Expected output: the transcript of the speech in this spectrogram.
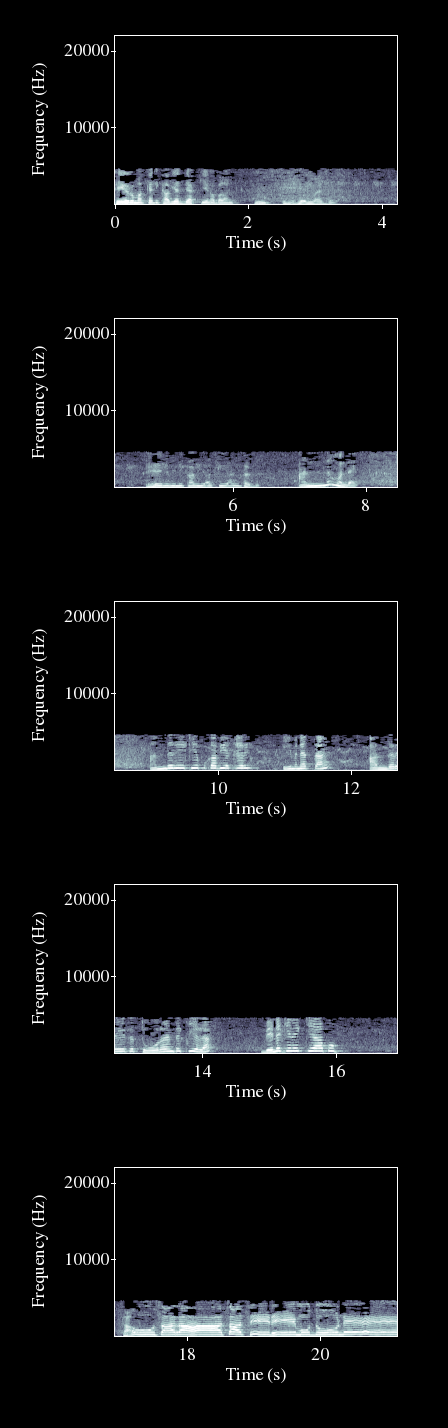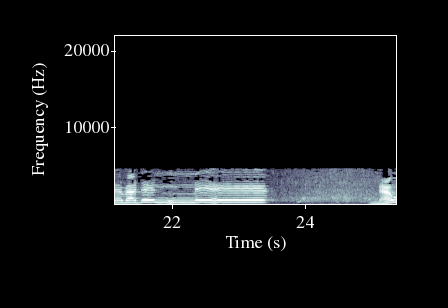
තේරුමක් ඇති කවියක් දෙයක් කියනවා බලන්න. එහෙමද? තේරවිලි කවියක් කියන්නද අන්න හොඳයි. අන්දරේ කියපු කවියක් හරි. එහෙම නැත්නම් අන්දරේට තෝරන්න කියලා වෙන කෙනෙක් කියාපු. සෞසරා සසිරි මුදුනේ වැඩෙන්නේ. නැව්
